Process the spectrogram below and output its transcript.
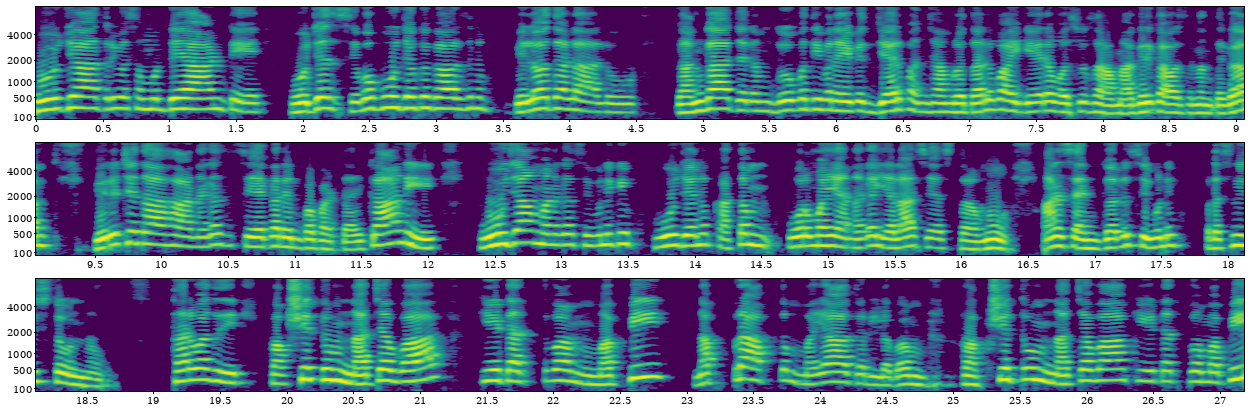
పూజా ద్రవ్య సముద్ర అంటే పూజ శివ పూజకు కావలసిన బిలోదళాలు గంగాజలం ధూపదీప నైవేద్యాలు పంచామృతాలు వైగేర వస్తు సామాగ్రి కావలసినంతగా విరచితాహ అనగా సేకరింపబడ్డాయి. కానీ పూజ అనగా శివునికి పూజను కథం పూర్వమయ్య అనగా ఎలా చేస్తాము అని శంకర్లు శివుని ప్రశ్నిస్తూ ఉన్నారు. తర్వాతది పక్షిత్వం నచవా కీటత్వం అపి నప్రాప్తం మయా దుర్లభం. పక్షిత్వం నచవా కీటత్వం అపి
